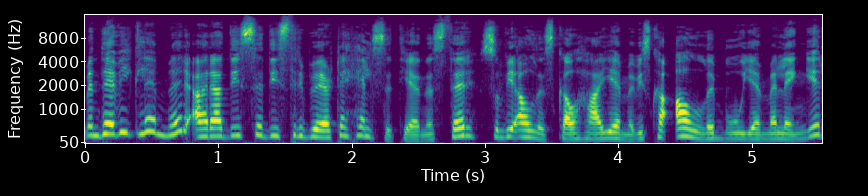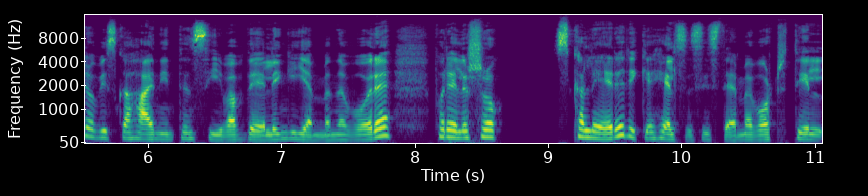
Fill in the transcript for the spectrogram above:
Men det vi glemmer, er at disse distribuerte helsetjenester som vi alle skal ha hjemme Vi skal alle bo hjemme lenger, og vi skal ha en intensivavdeling i hjemmene våre. For ellers så skalerer ikke helsesystemet vårt til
